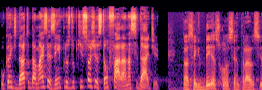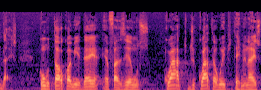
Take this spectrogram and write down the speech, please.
o candidato dá mais exemplos do que sua gestão fará na cidade. Nós temos que desconcentrar a cidade. Como tal, com a minha ideia é fazermos quatro, de quatro a oito terminais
